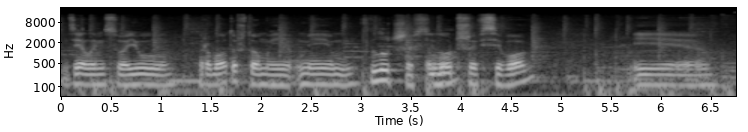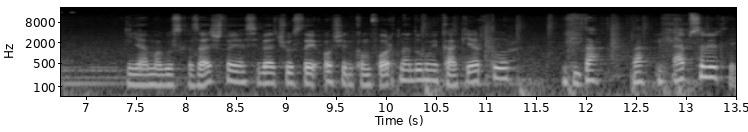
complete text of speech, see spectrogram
делаем свою работу, что мы умеем Лучше всего. лучше всего. И я могу сказать, что я себя чувствую очень комфортно, думаю, как и Артур. Да, да, абсолютно.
